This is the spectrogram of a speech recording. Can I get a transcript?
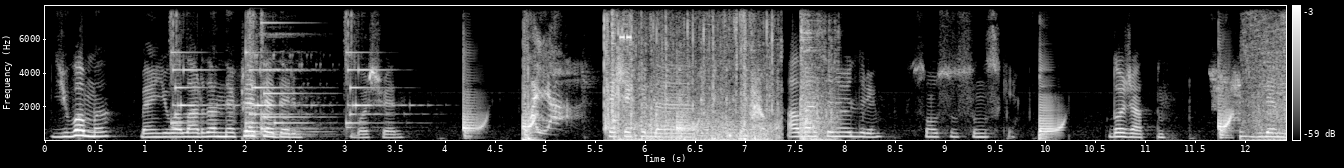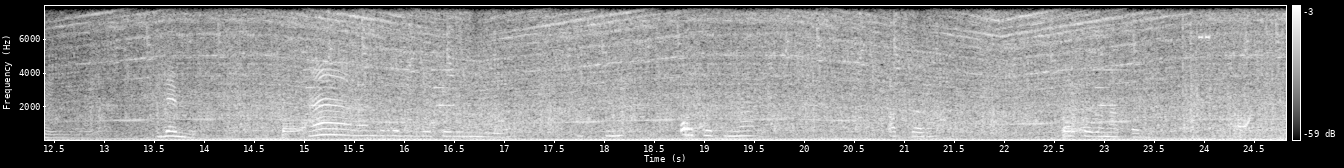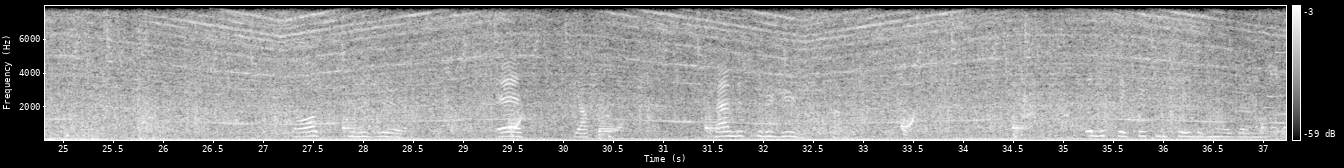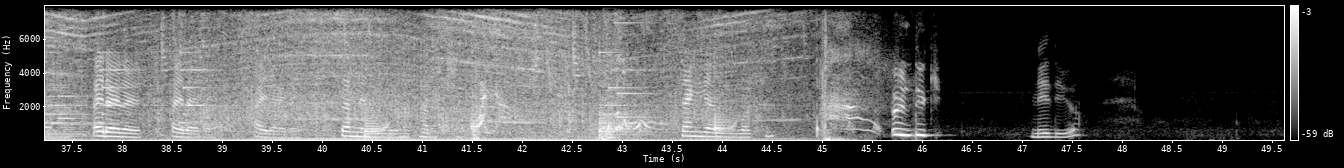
Yuva mı? Ben yuvalardan nefret ederim. Boş verin. Teşekkürler. Al ben seni öldüreyim. Sonsuzsunuz ki. Doj attım. Biz bilemeyiz. ya. Bilemiyorum. He ben burada bir basalım diyor. Şimdi ortasına atladım. Ortadan atladım. Rahat sürücü. Evet yaptım. Ben bir sürücüyüm. Ölürsek de kimselerin olacağını düşünüyorum. Hayır hayır hayır. Hayır hayır hayır. Hayır hayır hayır. Sen beni öldürme kardeşim. Sen gel bir bakayım. Öldük. Ne diyor?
